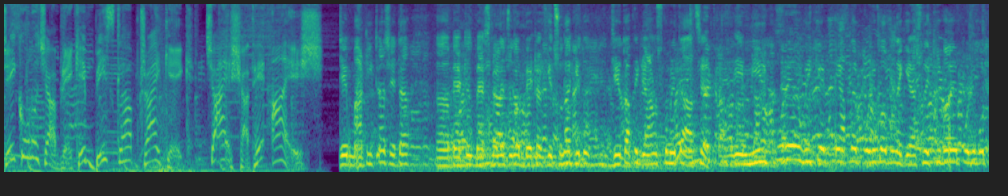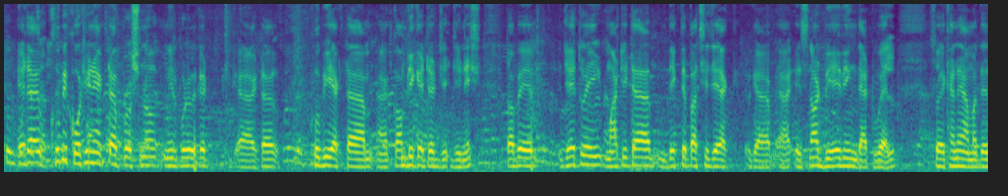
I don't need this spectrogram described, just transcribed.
যে কোনো চা ব্রেকে বিস ক্লাব ড্রাই কেক চায়ের সাথে আয়েশ। যে মাটিটা সেটা ব্যাটেল ব্যাটসম্যানের জন্য বেটার কিছু না। কিন্তু যেহেতু আপনি গ্রাউন্ডস কমিটিতে আছেন এই মিরপুরের উইকেট নিয়ে আপনার পরিকল্পনা কি? আসলে কীভাবে পরিবর্তন এটা খুবই কঠিন একটা প্রশ্ন। মিরপুরের উইকেট একটা খুবই একটা কমপ্লিকেটেড জিনিস। তবে যেহেতু এই মাটিটা দেখতে পাচ্ছি যে it's not behaving that well so এখানে আমাদের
